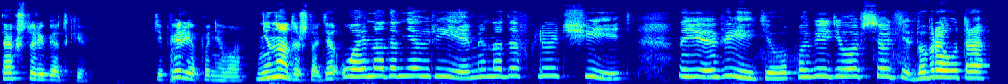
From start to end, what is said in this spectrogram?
Так что, ребятки, Теперь я поняла. Не надо ждать. Ой, надо мне время, надо включить. Видео, по видео все. Доброе утро,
